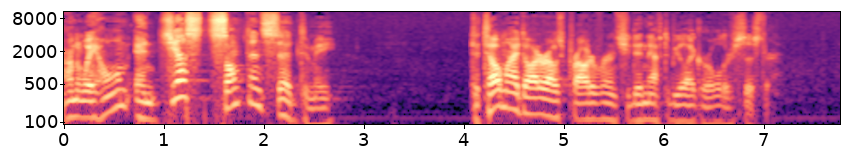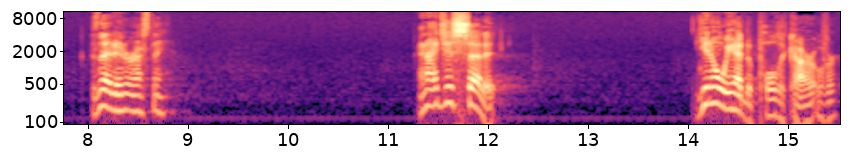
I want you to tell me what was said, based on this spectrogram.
on the way home, and just something said to me to tell my daughter I was proud of her and she didn't have to be like her older sister. Isn't that interesting? And I just said it. You know, we had to pull the car over.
